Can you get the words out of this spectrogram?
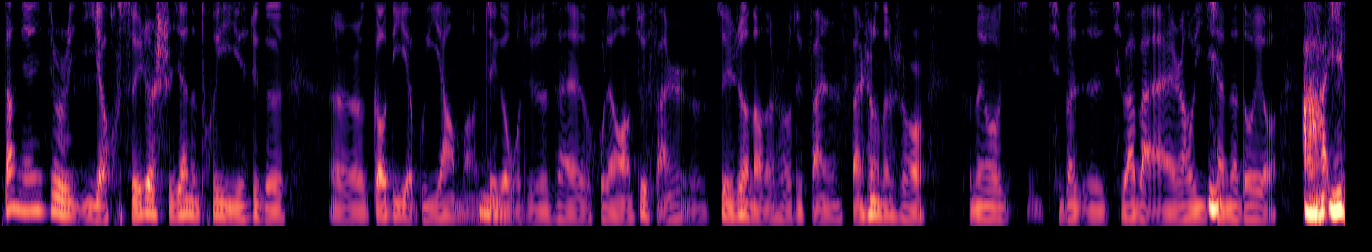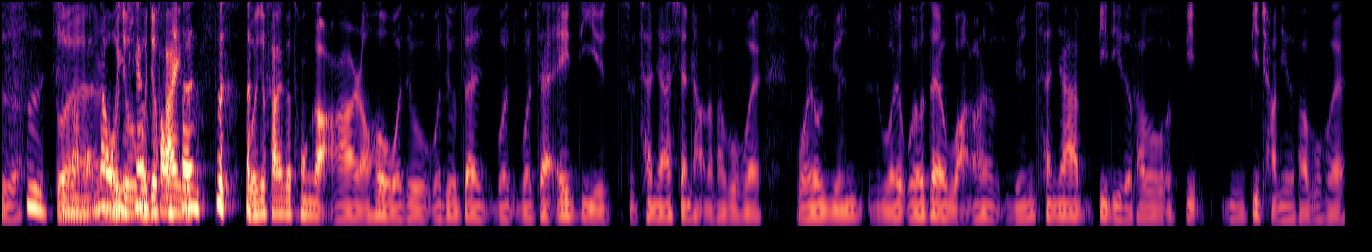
当年就是也随着时间的推移，这个呃高低也不一样嘛。嗯。这个我觉得在互联网最繁日最热闹的时候、最繁繁盛的时候，可能有七七八呃七八百，然后一千的都有。啊，一一次那我就我就发一个我就发一个通稿啊，然后我就我就在我我在 A 地参参加现场的发布会，我又云我又我又在网上云参加 B 地的发布 B 嗯 B 场地的发布会，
